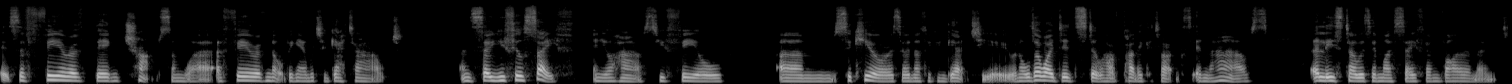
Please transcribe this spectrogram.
it's a fear of being trapped somewhere, a fear of not being able to get out. And so you feel safe in your house. You feel um, secure as though nothing can get to you. And although I did still have panic attacks in the house, at least I was in my safe environment.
